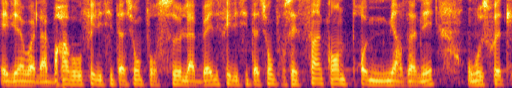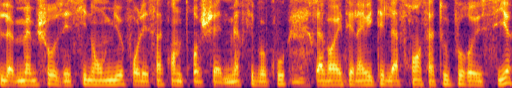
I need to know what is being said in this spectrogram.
Eh bien voilà, bravo, félicitations pour ce label, félicitations pour ces 50 premières années. On vous souhaite la même chose et sinon mieux pour les 50 prochaines. Merci beaucoup d'avoir été l'invité de la France à tout pour réussir.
